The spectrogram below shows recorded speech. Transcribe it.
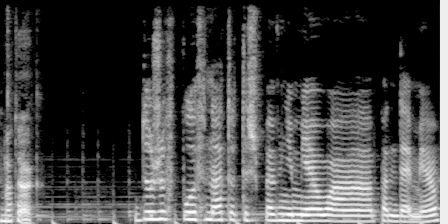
No tak. Duży wpływ na to też pewnie miała pandemia,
